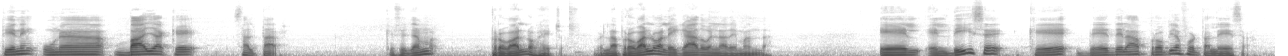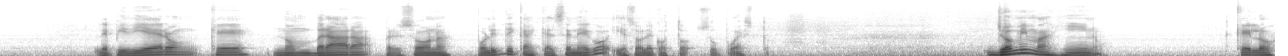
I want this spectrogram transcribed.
tienen una valla que saltar, que se llama probar los hechos, ¿verdad? Probar lo alegado en la demanda. Él, él dice que desde la propia fortaleza le pidieron que nombrara personas políticas que él se negó y eso le costó su puesto. Yo me imagino que los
